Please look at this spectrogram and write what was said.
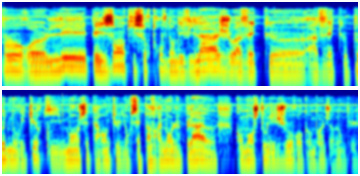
pour euh, les paysans qui se retrouvent dans des villages avec euh, avec peu de nourriture qui mangent cette tarentule. Donc c'est pas vraiment le plat euh, qu'on mange tous les jours au Cambodge hein, non plus.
